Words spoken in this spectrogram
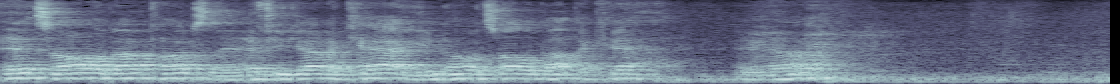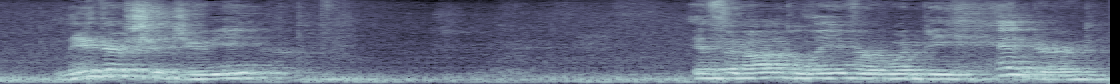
It's all about Pugsley. And if you got a cat, you know it's all about the cat. Amen? Neither should you eat if an unbeliever would be hindered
